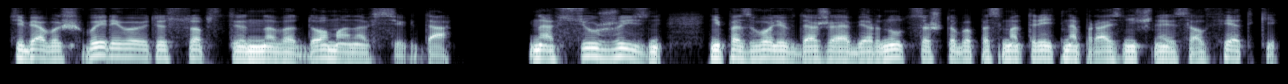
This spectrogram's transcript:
тебя вышвыривают из собственного дома навсегда, на всю жизнь, не позволив даже обернуться, чтобы посмотреть на праздничные салфетки,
